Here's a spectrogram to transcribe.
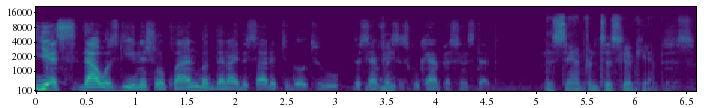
yes, that was the initial plan. But then I decided to go to the San Francisco campus instead. The San Francisco campus.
